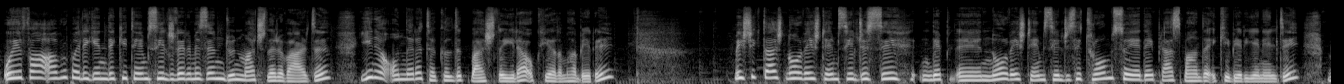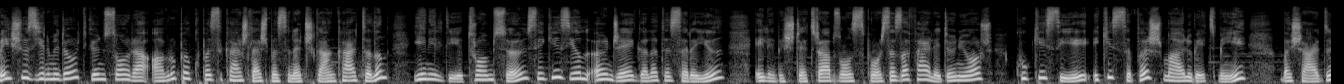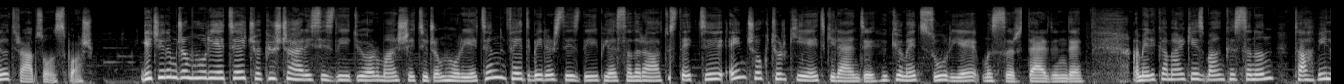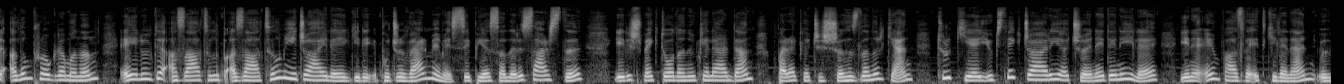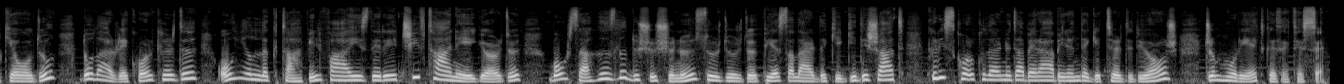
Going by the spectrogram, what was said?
UEFA Avrupa Ligi'ndeki temsilcilerimizin dün maçları vardı. Yine onlara takıldık başlığıyla okuyalım haberi. Beşiktaş Norveç temsilcisi e, Norveç temsilcisi Tromsø'ye deplasmanda 2-1 yenildi. 524 gün sonra Avrupa Kupası karşılaşmasına çıkan Kartal'ın yenildiği Tromsø 8 yıl önce Galatasaray'ı elemişti. Trabzonspor'sa zaferle dönüyor. Kukesi'yi 2-0 mağlup etmeyi başardı Trabzonspor. Geçelim Cumhuriyete çöküş çaresizliği diyor manşeti Cumhuriyet'in. Fed belirsizliği piyasaları alt üst etti. En çok Türkiye etkilendi. Hükümet Suriye, Mısır derdinde. Amerika Merkez Bankası'nın tahvil alım programının Eylül'de azaltılıp azaltılmayacağı ile ilgili ipucu vermemesi piyasaları sarstı. Gelişmekte olan ülkelerden para kaçışı hızlanırken Türkiye yüksek cari açığı nedeniyle yine en fazla etkilenen ülke oldu. Dolar rekor kırdı. 10 yıllık tahvil faizleri çift taneye gördü. Borsa hızlı düşüşünü sürdürdü. Piyasalardaki gidişat kriz korkularını da beraberinde getirdi diyor Cumhuriyet gazetesi.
